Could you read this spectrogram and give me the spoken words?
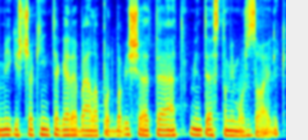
mégiscsak integerebb állapotba viselte át, mint ezt, ami most zajlik.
